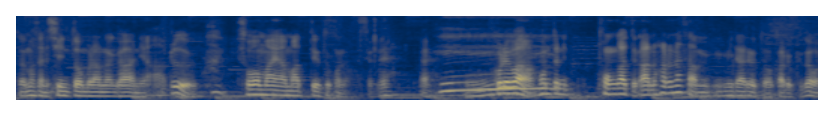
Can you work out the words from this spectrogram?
それまさに新東村の側にあるはい相馬山っていうところなんですよね。これは本当にとんがってるあの春名山見られると分かるけど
